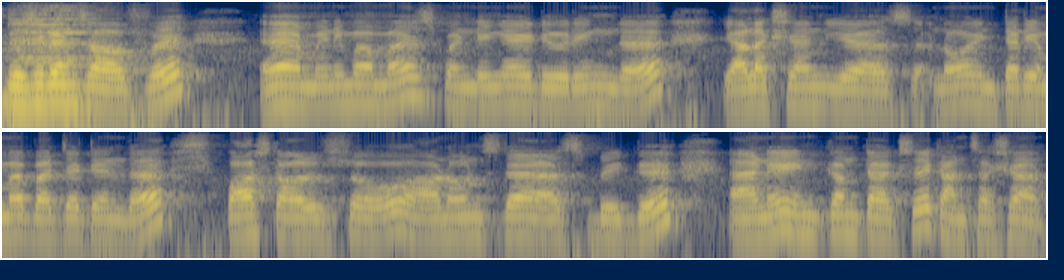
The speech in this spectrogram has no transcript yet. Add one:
precedence of uh, minimum spending during the election years. No interim budget in the past also announced as big uh, an income tax concession.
